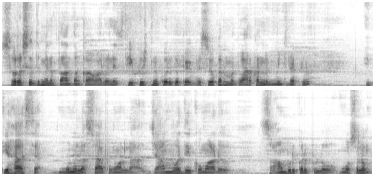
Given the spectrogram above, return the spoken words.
సురక్షితమైన ప్రాంతం కావాలని శ్రీకృష్ణుని కోరికపై విశ్వకర్మ ద్వారకను నిర్మించినట్లు ఇతిహాస మునుల శాపం వల్ల జాంబవతి కుమారుడు సాంబుడి కడుపులో ముసలం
